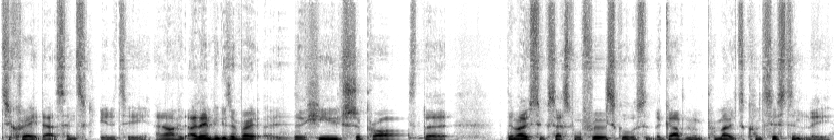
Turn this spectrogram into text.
to create that sense of community. And I, I don't think it's a very it's a huge surprise that the most successful free schools that the government promotes consistently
